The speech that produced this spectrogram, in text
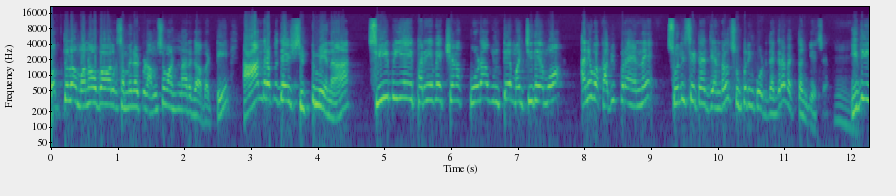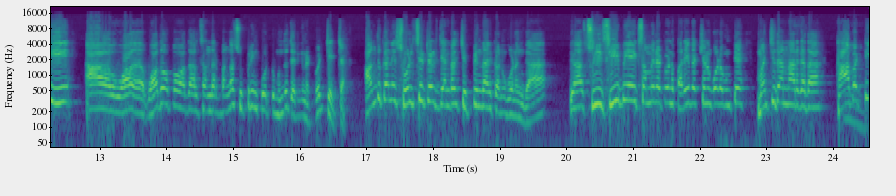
భక్తుల మనోభావాలకు సంబంధించినటువంటి అంశం అంటున్నారు కాబట్టి ఆంధ్రప్రదేశ్ సిట్టు మీద సిబిఐ పర్యవేక్షణ కూడా ఉంటే మంచిదేమో అని ఒక అభిప్రాయాన్ని సొలిసిటర్ జనరల్ సుప్రీంకోర్టు దగ్గర వ్యక్తం చేశారు. ఇది ఆ వాదోపవాదాల సందర్భంగా సుప్రీంకోర్టు ముందు జరిగినటువంటి చర్చ. అందుకని సొలిసిటర్ జనరల్ చెప్పిన దానికి అనుగుణంగా సిబిఐకి సంబంధించినటువంటి పర్యవేక్షణ కూడా ఉంటే మంచిదన్నారు కదా. కాబట్టి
